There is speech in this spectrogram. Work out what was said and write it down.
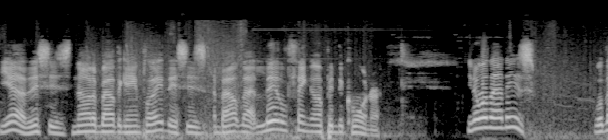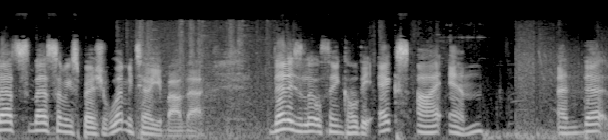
yeah, this is not about the gameplay, this is about that little thing up in the corner. You know what that is? Well that's that's something special, let me tell you about that. That is a little thing called the XIM and that,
